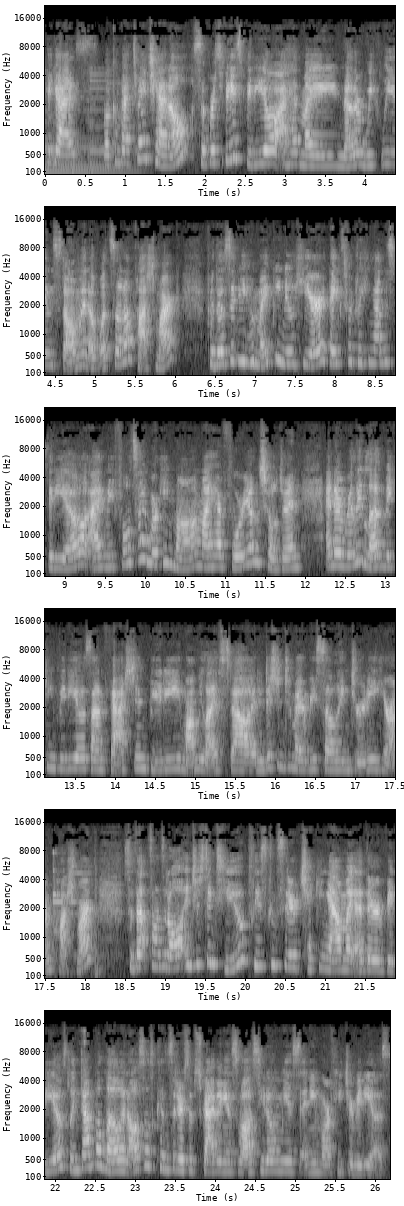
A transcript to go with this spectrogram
Hey guys, welcome back to my channel. So for today's video, I have my another weekly installment of What's Sold on Poshmark. For those of you who might be new here, thanks for clicking on this video. I'm a full-time working mom. I have four young children, and I really love making videos on fashion, beauty, mommy lifestyle, in addition to my reselling journey here on Poshmark. So if that sounds at all interesting to you, please consider checking out my other videos linked down below, and also consider subscribing as well so you don't miss any more future videos.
